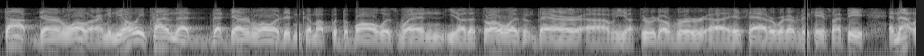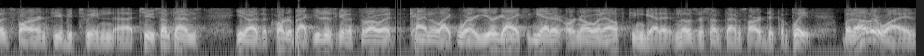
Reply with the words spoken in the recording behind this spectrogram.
stop Darren Waller. I mean, the only time that that Darren Waller didn't come up with the ball was when you know the throw wasn't there. Um, you know, threw it over uh, his head or whatever the case might be, and that was far and few between uh, two. Sometimes, you know, as a quarterback, you're just going to throw it kind of like where your guy can get it or no one else can get it, and those are sometimes hard to complete. But otherwise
